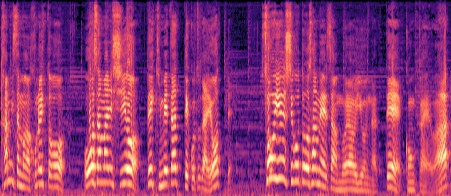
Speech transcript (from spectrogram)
神様がこの人を王様にしようって決めたってことだよって。そういう仕事をサムエルさんはもらうようになって、今回は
